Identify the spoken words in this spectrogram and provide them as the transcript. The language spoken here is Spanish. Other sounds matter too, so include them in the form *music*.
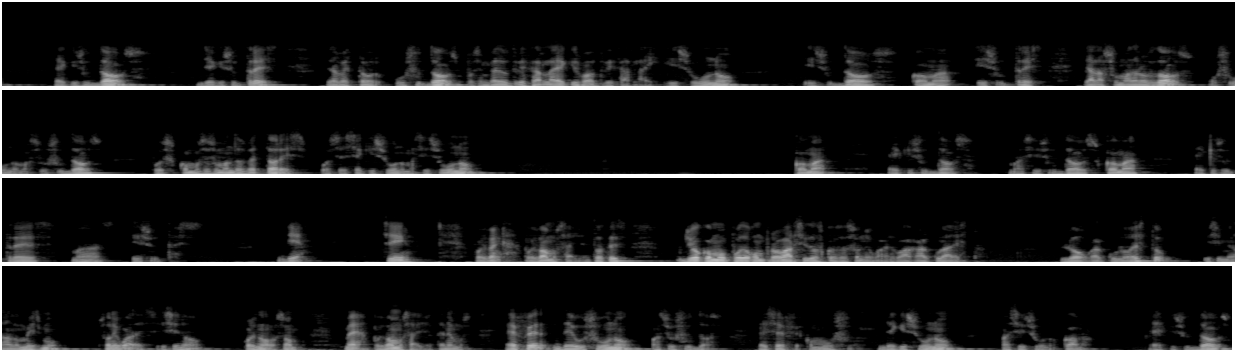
x2 y x3. Y el vector us2, pues en vez de utilizar la x, voy a utilizar la y. is1, is2, is3. Ya la suma de los dos, us1 más us2, pues ¿cómo se suman dos vectores? Pues es x1 más x1 x sub 2 más y sub 2, x sub 3 más y sub 3. Bien. Sí. Pues venga, pues vamos a ello. Entonces, ¿yo cómo puedo comprobar si dos cosas son iguales? Voy a calcular esto. Luego calculo esto, y si me dan lo mismo, son iguales. Y si no, pues no lo son. Venga, pues vamos a ello. Tenemos f de us1 más us2. Es f como us de x1 más x1, coma. x sub 2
